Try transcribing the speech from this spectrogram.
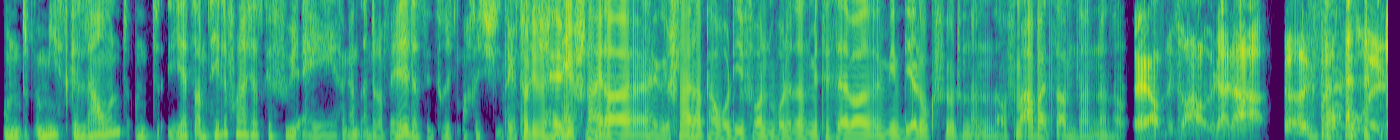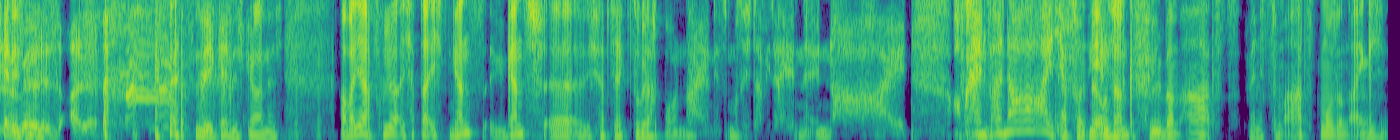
Und mies gelaunt. Und jetzt am Telefon hatte ich das Gefühl, ey, ist eine ganz andere Welt. Das sieht so richtig, macht richtig. Da gibt's doch diese Helge ne? Schneider, Helge Schneider Parodie von, wo der dann mit sich selber irgendwie einen Dialog führt und dann auf dem Arbeitsamt dann ne, so, ja, wir sind auch wieder da. Ich brauch Kohle. Kenn ich nicht. alle? nee, kenne ich gar nicht. Aber ja, früher, ich habe da echt ganz, ganz, äh, ich habe direkt so gedacht, boah, nein, jetzt muss ich da wieder hin. Ey, nein, auf keinen Fall, nein. Ich habe so ein Ne, ähnliches dann- Gefühl beim Arzt, wenn ich zum Arzt muss und eigentlich,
